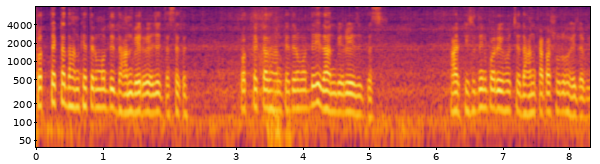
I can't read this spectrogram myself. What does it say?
প্রত্যেকটা ধান ক্ষেতের মধ্যে ধান বের হয়ে যেতেছে প্রত্যেকটা ধান ক্ষেতের মধ্যেই ধান বের হয়ে যেতেছে আর কিছুদিন পরেই হচ্ছে ধান কাটা শুরু হয়ে যাবে।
